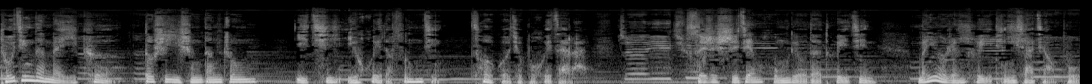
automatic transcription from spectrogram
途经的每一刻都是一生当中一期一会的风景，错过就不会再来。随着时间洪流的推进，没有人可以停下脚步。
